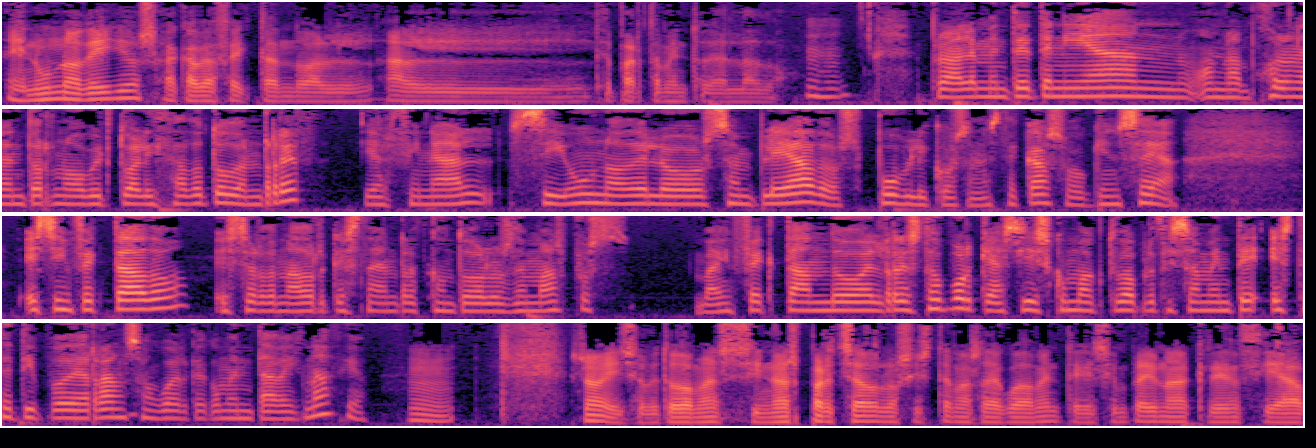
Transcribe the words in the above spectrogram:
en uno de ellos acabe afectando al, departamento de al lado. Probablemente tenían a lo mejor un entorno virtualizado todo en red y al final, si uno de los empleados públicos, en este caso, o quien sea, es infectado, ese ordenador que está en red con todos los demás, pues va infectando el resto porque así es como actúa precisamente este tipo de ransomware que comentaba Ignacio. Mm. No, y sobre todo más, si no has parchado los sistemas adecuadamente, que siempre hay una creencia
